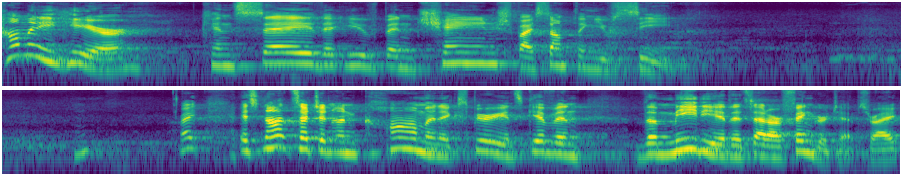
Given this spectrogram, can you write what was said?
how many here can say that you've been changed by something you've seen? Hmm? Right? It's not such an uncommon experience given the media that's at our fingertips, right?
